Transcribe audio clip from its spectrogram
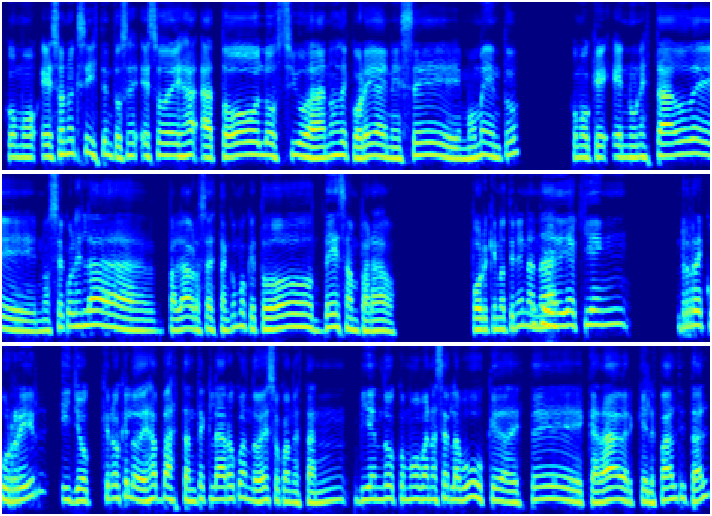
como eso no existe, entonces eso deja a todos los ciudadanos de Corea en ese momento como que en un estado de, no sé cuál es la palabra, o sea, están como que todos desamparados, porque no tienen a nadie a quien recurrir y yo creo que lo deja bastante claro cuando eso, cuando están viendo cómo van a hacer la búsqueda de este cadáver que le falta y tal,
